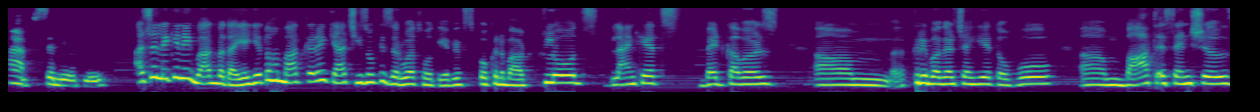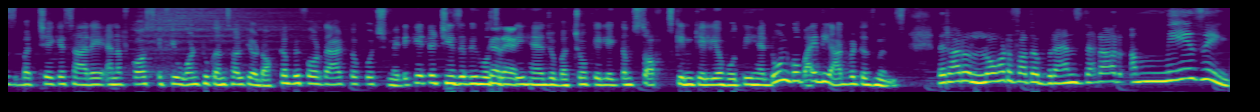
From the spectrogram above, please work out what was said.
एब्सोल्युटली अच्छा लेकिन एक बात बताइए ये तो हम बात करें क्या चीज़ों की ज़रूरत होती है? We spoken about clothes blankets bed covers crib अगर चाहिए तो वो बाथ um, एसेंशियल्स बच्चे के सारे and of course if you want to consult your doctor before that तो कुछ मेडिकेटेड चीज़ें भी हो Correct. सकती हैं जो बच्चों के लिए एकदम सॉफ्ट स्किन के लिए होती हैं. Don't go by the advertisements there are a lot of other brands that are amazing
